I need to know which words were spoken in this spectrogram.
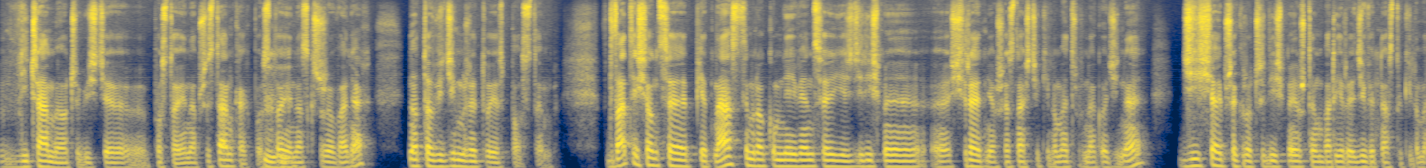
wliczamy oczywiście postoje na przystankach, postoje mhm. na skrzyżowaniach, no to widzimy, że tu jest postęp. W 2015 roku mniej więcej jeździliśmy e, średnio 16 km na godzinę. Dzisiaj przekroczyliśmy już tę barierę 19 km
